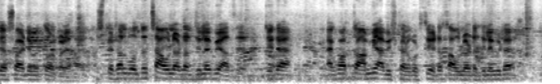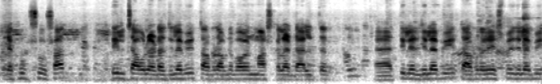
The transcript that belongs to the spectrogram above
দেড়শো আইটেমের তরকারি হয়। স্পেশাল বলতে আছে, যেটা একমাত্র আমি আবিষ্কার করছি, এটা চাউল আটার জিলেপিটা। এটা খুব সুস্বাদ। তিল চাউল আটার জিলেপি, তারপরে আপনি পাবেন মাসকালের ডাল তিলের জিলেপি, তারপরে রেশমি জিলেপি।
